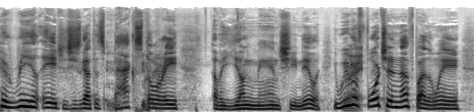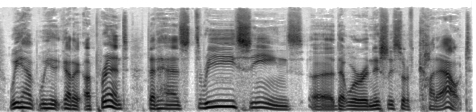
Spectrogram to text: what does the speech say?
her real age, and she's got this backstory. Of a young man she knew. We were fortunate enough, by the way, we have we got a, a print that has three scenes uh, that were initially sort of cut out.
